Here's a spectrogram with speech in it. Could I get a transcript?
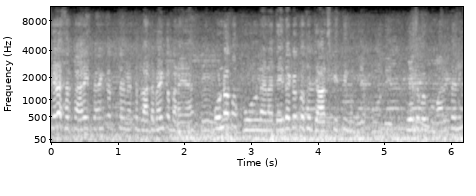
ਜਿਹੜੇ ਸਰਕਾਰੀ ਬੈਂਕ ਤੇ ਵਿੱਚ ਬਲੱਡ ਬੈਂਕ ਬਣੇ ਆ ਉਹਨਾਂ ਤੋਂ ਖੂਨ ਲੈਣਾ ਚਾਹੀਦਾ ਕਿਉਂਕਿ ਉੱਥੇ ਜਾਂਚ ਕੀਤੀ ਹੁੰਦੀ ਹੈ ਖੂਨ ਦੀ। ਇਹ ਤਾਂ ਕੋਈ ਬਿਮਾਰੀ ਤਾਂ ਨਹੀਂ।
